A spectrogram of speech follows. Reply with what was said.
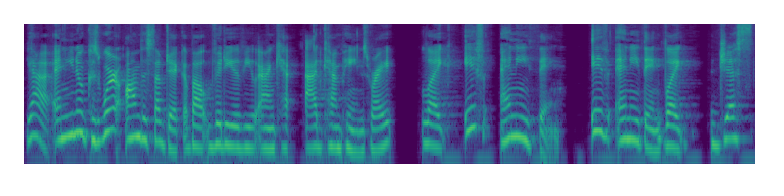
Yeah, and you know cuz we're on the subject about video view and ca- ad campaigns, right? like if anything, if anything, like just,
